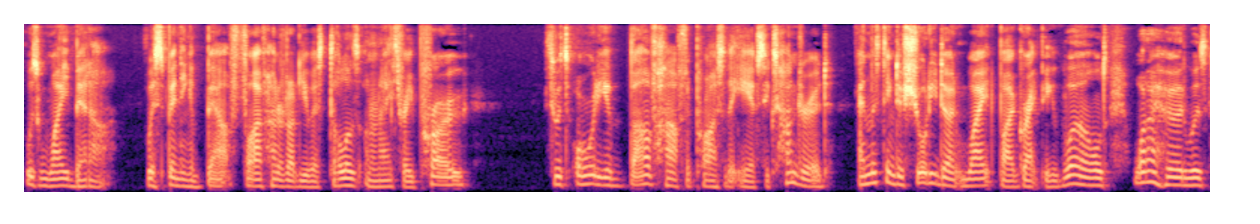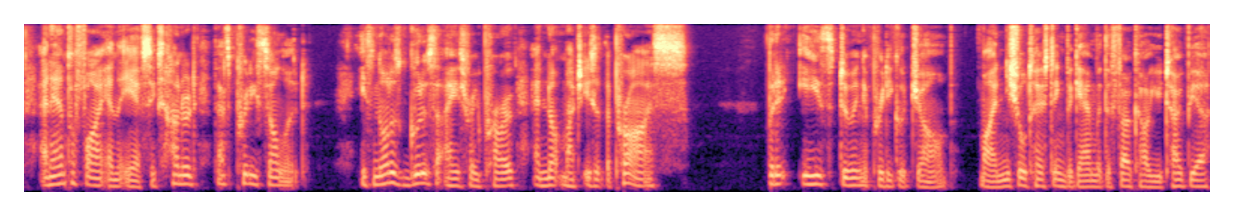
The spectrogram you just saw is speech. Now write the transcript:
was way better. We're spending about 500 odd US dollars on an A3 Pro, so it's already above half the price of the EF600. And listening to Shorty Don't Wait by Great Big World, what I heard was an amplifier in the EF600 that's pretty solid. It's not as good as the A3 Pro and not much is at the price, but it is doing a pretty good job. My initial testing began with the Focal Utopia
